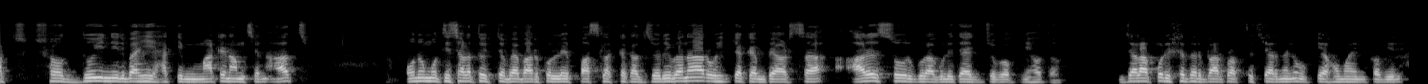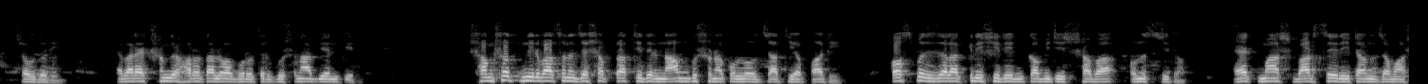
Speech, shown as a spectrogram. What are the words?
আটশো দুই নির্বাহী হাকিম মাঠে নামছেন আজ। অনুমতি ছাড়া তথ্য ব্যবহার করলে পাঁচ লাখ টাকা জরিমানা। রোহিঙ্গা ক্যাম্পে আটসা আরএসওর গোলাগুলিতে এক যুবক নিহত। জেলা পরিষদের ভারপ্রাপ্ত চেয়ারম্যান উকিয়া হুমায়ুন কবির চৌধুরী। এবার একসঙ্গে হরতাল অবরোধের ঘোষণা বিএনপির। সংসদ নির্বাচনে যেসব প্রার্থীদের নাম ঘোষণা করল জাতীয় পার্টি, কক্সবাজার জেলা কৃষি ঋণ কমিটির সভা অনুষ্ঠিত। এক মাস বাড়ছে রিটার্ন জমার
